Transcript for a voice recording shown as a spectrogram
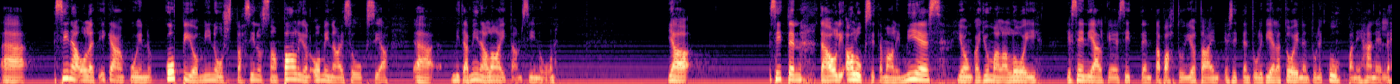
Ää, sinä olet ikään kuin kopio minusta, sinussa on paljon ominaisuuksia, mitä minä laitan sinuun. Ja sitten tämä oli aluksi, tämä oli mies, jonka Jumala loi ja sen jälkeen sitten tapahtui jotain ja sitten tuli vielä toinen, tuli kumppani hänelle.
